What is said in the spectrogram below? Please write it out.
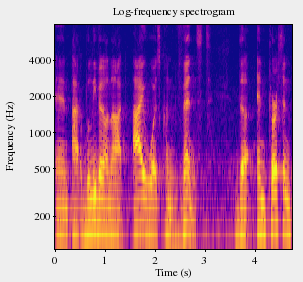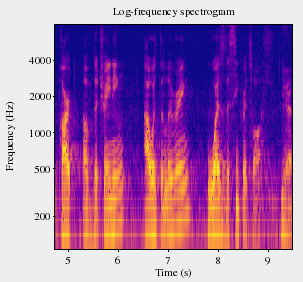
And I, believe it or not, I was convinced the in-person part of the training I was delivering was the secret sauce. Yeah.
